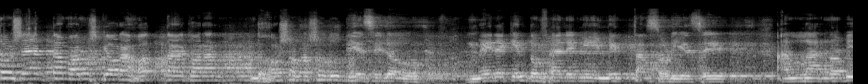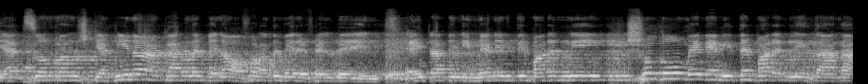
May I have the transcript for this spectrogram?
দোষে একটা মানুষকে ওরা হত্যা করার ঘোষণা শুধু দিয়েছিল। মেরে কিন্তু ফেলেনি, মিথ্যা ছড়িয়েছে। আল্লাহর নবী একজন মানুষকে বিনা কারণে, বিনা অপরাধে মেরে ফেলবেন। এইটা তিনি মেনে নিতে পারেননি, শুধু মেনে নিতে পারেননি তা না।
